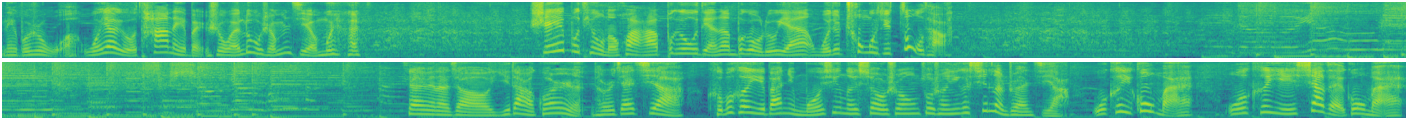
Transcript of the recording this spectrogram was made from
那不是我，我要有他那本事，我还录什么节目呀？谁不听我的话啊？不给我点赞，不给我留言，我就冲过去揍他。下面呢叫一大官人，他说：“佳期啊，可不可以把你魔性的笑声做成一个新的专辑啊？我可以购买，我可以下载购买。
